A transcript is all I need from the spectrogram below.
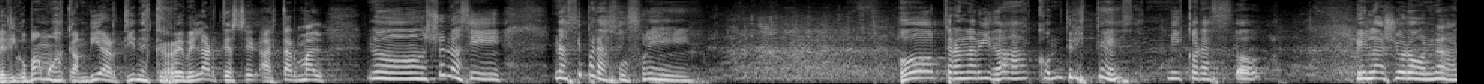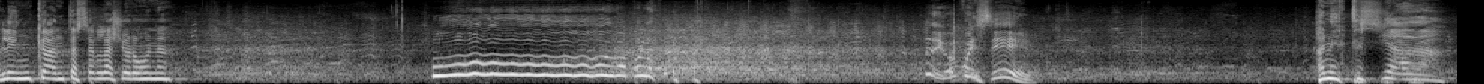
le digo, vamos a cambiar, tienes que revelarte a, estar mal. No, yo nací, nací para sufrir. Otra Navidad con tristeza, mi corazón. Es la llorona, le encanta ser la llorona. Uh, va por la... Le digo, puede ser. Anestesiada.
